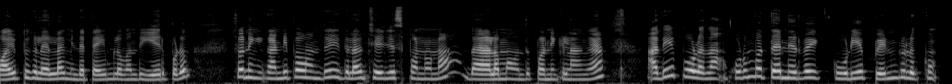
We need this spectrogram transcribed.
வாய்ப்புகள் எல்லாம் இந்த டைமில் வந்து ஏற்படும். ஸோ நீங்கள் கண்டிப்பாக வந்து இதெல்லாம் சேஞ்சஸ் பண்ணணுன்னா தாராளமாக வந்து பண்ணிக்கலாங்க. அதே போல தான் குடும்பத்தை நிர்வகிக்கக்கூடிய பெண்களுக்கும்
